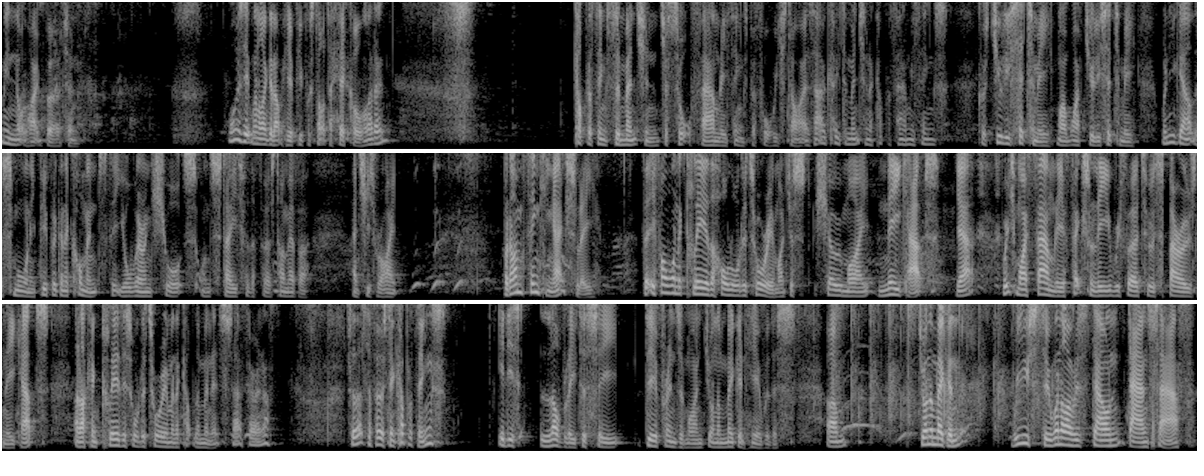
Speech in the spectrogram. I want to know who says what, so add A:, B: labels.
A: I mean, not like Burton. Why is it when I get up here, people start to heckle? I don't. A couple of things to mention, just sort of family things before we start. Is that okay to mention a couple of family things? Because Julie said to me, my wife Julie said to me, when you get out this morning, people are going to comment that you're wearing shorts on stage for the first time ever. And she's right. But I'm thinking actually that if I want to clear the whole auditorium, I just show my kneecaps, yeah, which my family affectionately refer to as sparrow's kneecaps, and I can clear this auditorium in a couple of minutes. Is that fair enough? So that's the first thing. A couple of things. It is lovely to see dear friends of mine, John and Megan, here with us. Um, John and Megan, we used to, when I was down, down south,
